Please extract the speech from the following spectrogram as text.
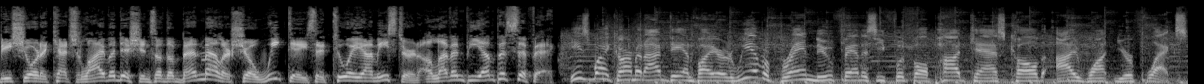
Be sure to catch live editions of the Ben Maller Show weekdays at 2 a.m. Eastern, 11 p.m. Pacific. He's Mike Harmon. I'm Dan Beyer. We have a brand new fantasy football podcast called I Want Your Flex.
